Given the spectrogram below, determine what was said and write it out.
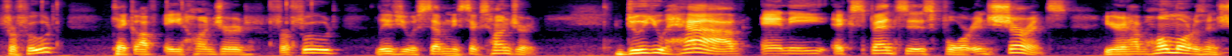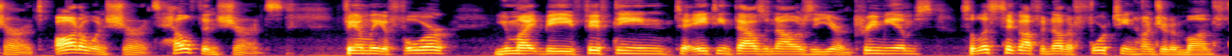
for food? Take off 800 for food, leaves you with 7600 Do you have any expenses for insurance? You have homeowners insurance, auto insurance, health insurance. Family of four, you might be fifteen to eighteen thousand dollars a year in premiums. So let's take off another fourteen hundred a month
